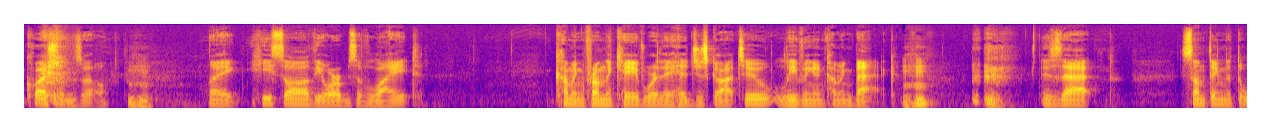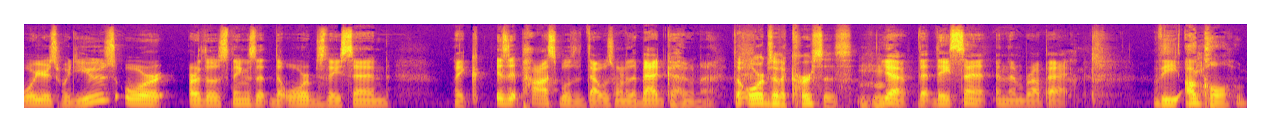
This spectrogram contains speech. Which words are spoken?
questions though. Like he saw the orbs of light coming from the cave where they had just got to, leaving and coming back. Mm-hmm. Is that something that the warriors would use, or are those things that the orbs they send? Like, is it possible that that was one of the bad Kahuna? The orbs are the curses. Mm-hmm. Yeah, that they sent and then brought back. the uncle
